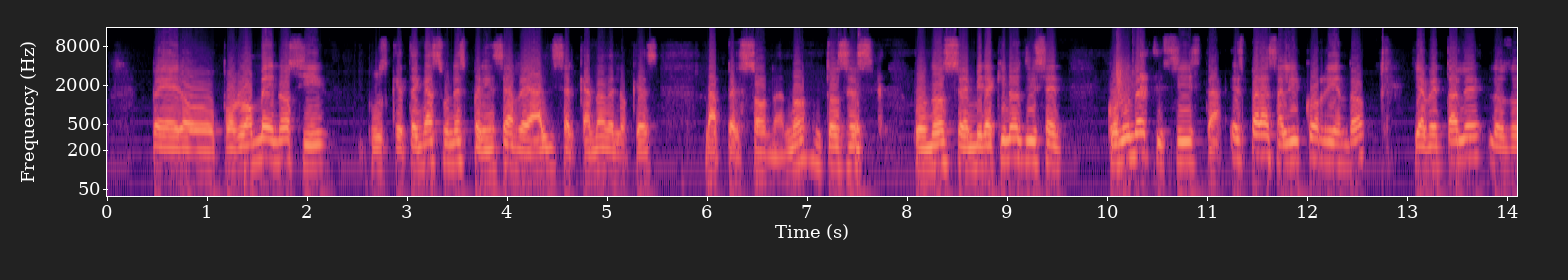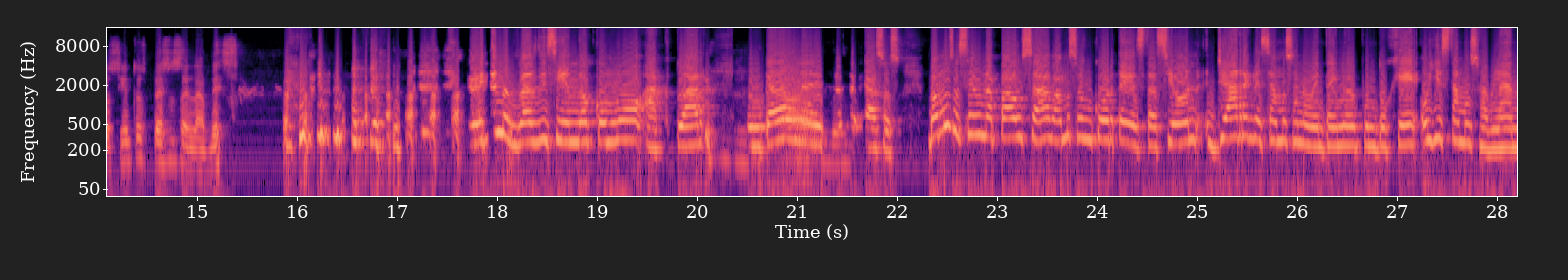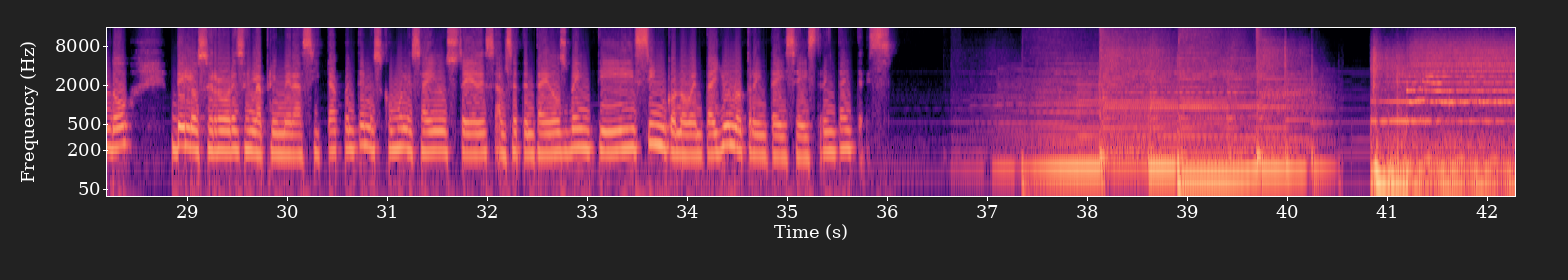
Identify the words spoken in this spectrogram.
pero por lo menos sí, pues que tengas una experiencia real y cercana de lo que es la persona, ¿no? Entonces, pues no sé, mira, aquí nos dicen, con un narcisista, es para salir corriendo y aventarle los 200 pesos en la mesa. Ahorita nos vas diciendo cómo actuar en cada uno de estos casos. Vamos a hacer una pausa, vamos a un corte de estación, ya regresamos a 99.g. Hoy estamos hablando de los errores en la primera cita. Cuéntenos cómo les ha ido a ustedes al 72 25 91 36 33.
